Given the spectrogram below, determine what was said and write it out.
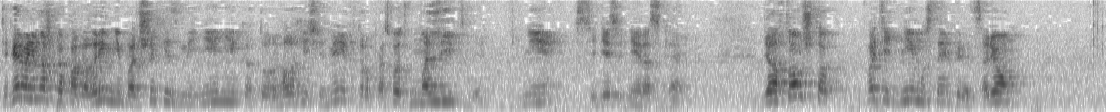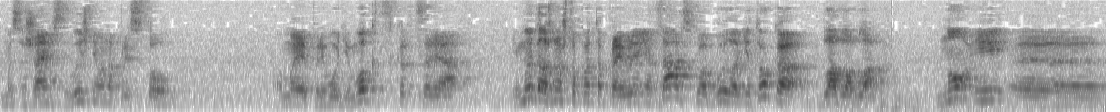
Теперь мы немножко поговорим небольших изменений, которые, галактических изменений, которые происходят в молитве в дни 10 дней раскаяния. Дело в том, что в эти дни мы стоим перед царем, мы сажаем Всевышнего на престол, мы приводим его как царя, и мы должны, чтобы это проявление царства было не только бла-бла-бла, но и э,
